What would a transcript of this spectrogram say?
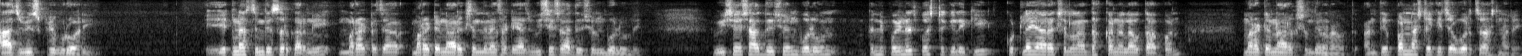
आज वीस फेब्रुवारी. एकनाथ शिंदे सरकारने मराठाच्या मराठ्यांना आरक्षण देण्यासाठी आज विशेष अधिवेशन बोलवलं आहे विशेष अधिवेशन बोलवून त्यांनी पहिलेच स्पष्ट केले की कुठल्याही आरक्षणाला धक्का न लावता आपण मराठ्यांना आरक्षण देणार आहोत. आणि ते पन्नास टक्क्याच्या वरचं असणार आहे.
